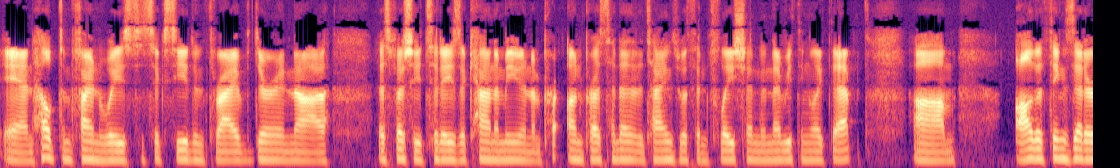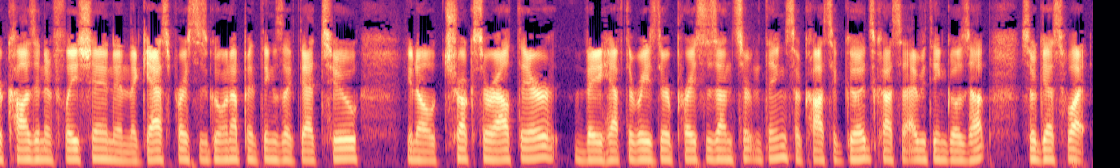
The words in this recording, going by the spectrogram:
and help them find ways to succeed and thrive during, uh, especially today's economy and un- unprecedented times with inflation and everything like that. Um, all the things that are causing inflation and the gas prices going up and things like that too. You know, trucks are out there. They have to raise their prices on certain things. So cost of goods, cost of everything goes up. So guess what?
